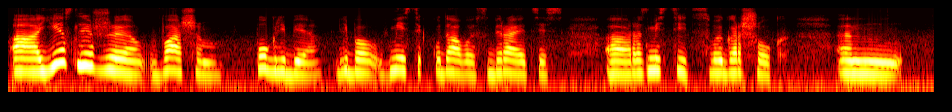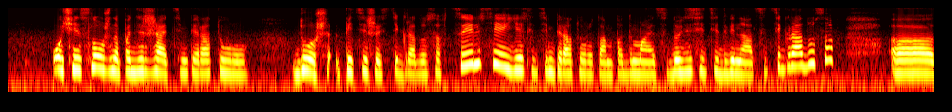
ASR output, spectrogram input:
А если же в вашем погребе, либо в месте, куда вы собираетесь э, разместить свой горшок, очень сложно поддержать температуру до 5-6 градусов Цельсия. Если температура там поднимается до 10-12 градусов, э,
